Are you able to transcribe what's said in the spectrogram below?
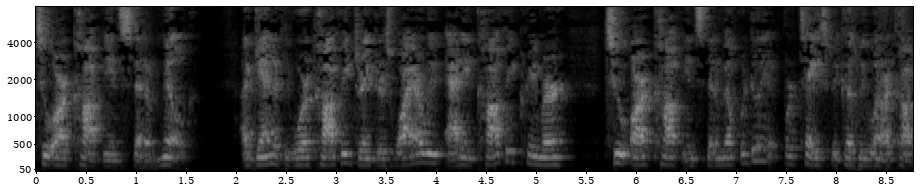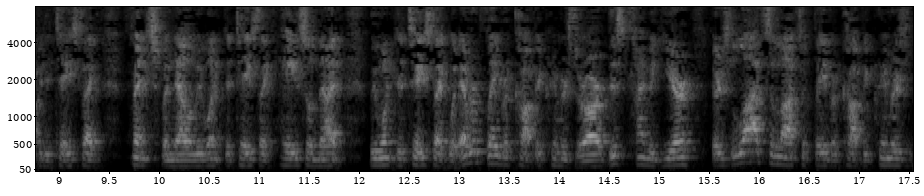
to our coffee instead of milk? Again, if you were coffee drinkers, why are we adding coffee creamer to our coffee instead of milk. We're doing it for taste because we want our coffee to taste like French vanilla. We want it to taste like hazelnut. We want it to taste like whatever flavor coffee creamers there are. This time of year, there's lots and lots of flavored coffee creamers.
